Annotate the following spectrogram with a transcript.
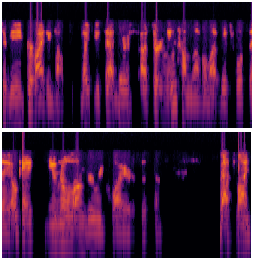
to be providing help. Like you said, there's a certain income level at which we'll say, okay, you no longer require assistance. That's fine.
